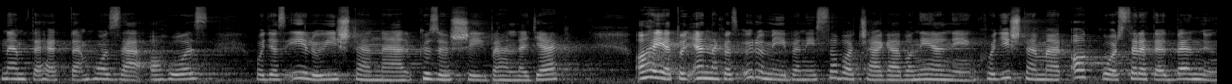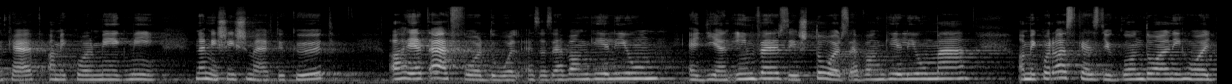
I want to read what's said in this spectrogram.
nem tehettem hozzá ahhoz, hogy az élő Istennel közösségben legyek, ahelyett, hogy ennek az örömében és szabadságában élnénk, hogy Isten már akkor szeretett bennünket, amikor még mi nem is ismertük őt, ahelyett átfordul ez az evangélium egy ilyen inverz és torz evangéliummá, amikor azt kezdjük gondolni, hogy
